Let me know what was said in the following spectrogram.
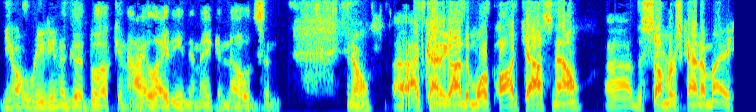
you know reading a good book and highlighting and making notes. And you know i've kind of gone to more podcasts now. Uh, the summer's kind of my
